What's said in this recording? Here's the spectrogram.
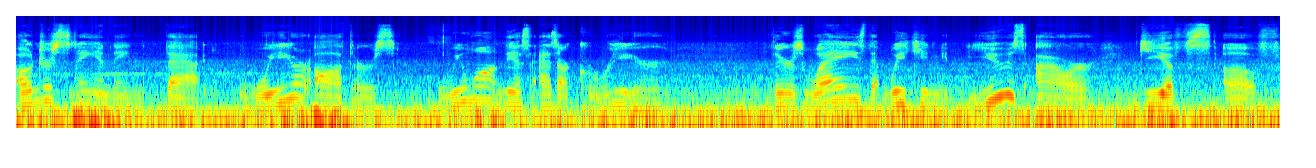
understanding that we are authors, we want this as our career. There's ways that we can use our gifts of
